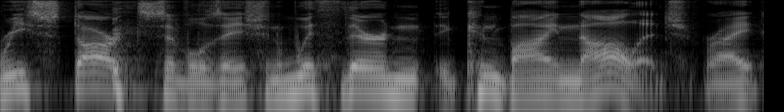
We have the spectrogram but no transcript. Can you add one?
restart civilization with their n- combined knowledge, right?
